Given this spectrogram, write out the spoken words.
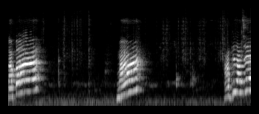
পাপা মা আদিল আছে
